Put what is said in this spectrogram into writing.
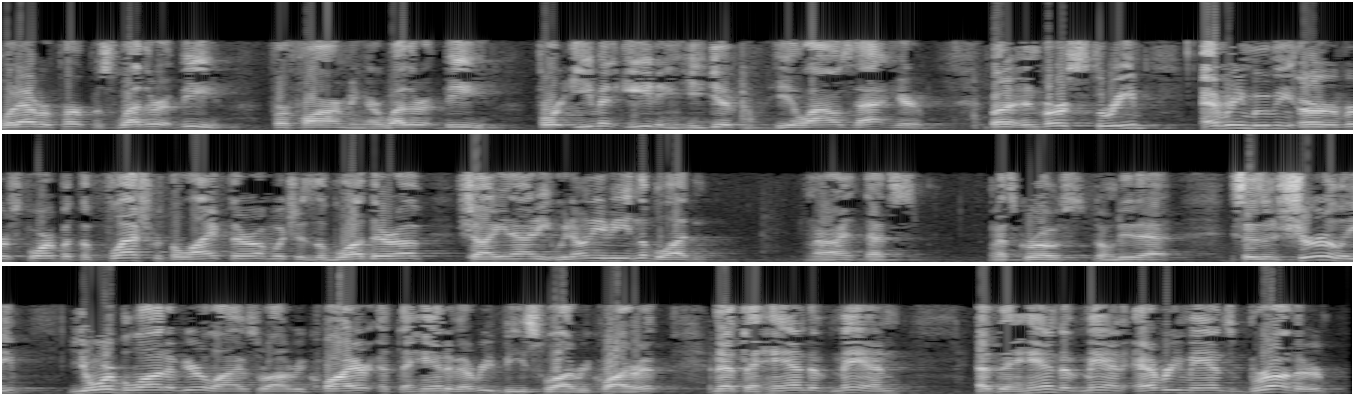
whatever purpose, whether it be for farming or whether it be for even eating. He give, he allows that here. But in verse 3, every moving, or verse 4, but the flesh with the life thereof, which is the blood thereof, shall ye not eat. We don't even eat in the blood. Alright, that's, that's gross. Don't do that. He says, and surely your blood of your lives will I require at the hand of every beast will I require it, and at the hand of man, at the hand of man, every man's brother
